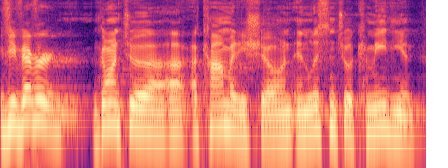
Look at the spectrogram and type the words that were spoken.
If you've ever gone to a, a- comedy show and, and listened to a comedian,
